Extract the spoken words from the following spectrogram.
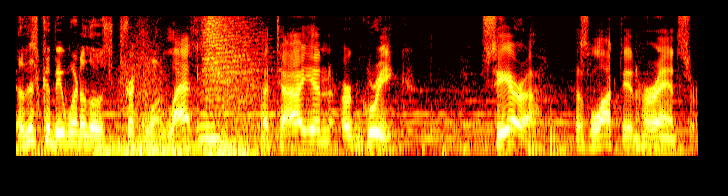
Now this could be one of those trick ones. Latin, Italian, or Greek? Sierra has locked in her answer.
